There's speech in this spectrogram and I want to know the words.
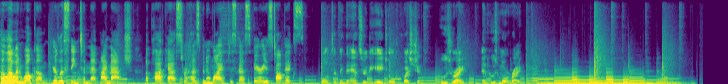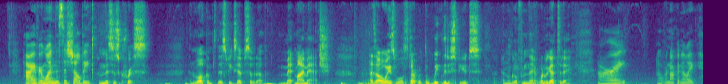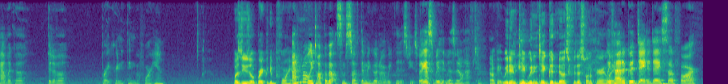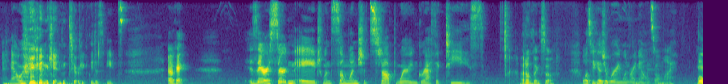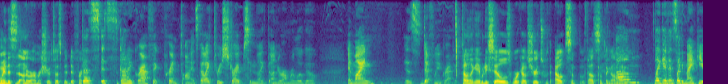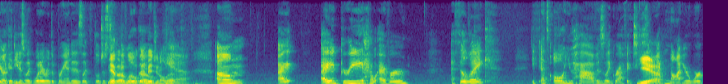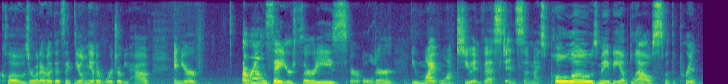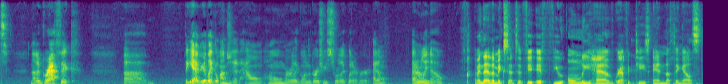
Hello and welcome. You're listening to Met My Match, a podcast where husband and wife discuss various topics while attempting to answer the age old question who's right and who's more right? Hi, everyone. This is Shelby. And this is Chris. And welcome to this week's episode of Met My Match. As always, we'll start with the weekly disputes and we'll go from there. What do we got today? All right. Oh, we're not going to like have like a bit of a break or anything beforehand? What does the usual break we do beforehand? I don't know. We talk about some stuff, then we go into our weekly disputes. But I guess we, I guess we don't have to. Okay, we didn't take we didn't take good notes for this one apparently. We've had a good day today so far, and now we're gonna get into weekly disputes. Okay. Is there a certain age when someone should stop wearing graphic tees? I don't think so. Well, it's because you're wearing one right now, and so am I. Well, I mean, this is an Under Armour shirt, so that's a bit different. That's it's got a graphic print on it. It's got like three stripes and like the Under Armour logo, and mine is definitely a graphic. I don't think anybody sells workout shirts without some without something on um, them. Like if it's like Nike or like Adidas or like whatever the brand is, like they'll just yeah, the logo image and all that. Yeah. Um, I I agree. However, I feel like if that's all you have is like graphic tees yeah. like not your work clothes or whatever, like that's like the only other wardrobe you have and you're around say your 30s or older, you might want to invest in some nice polos, maybe a blouse with a print, not a graphic. Um, but yeah, if you're like lounging at home or like going to the grocery store, like whatever, I don't, I don't really know. I mean that that makes sense. If you, if you only have graphic tees and nothing else,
